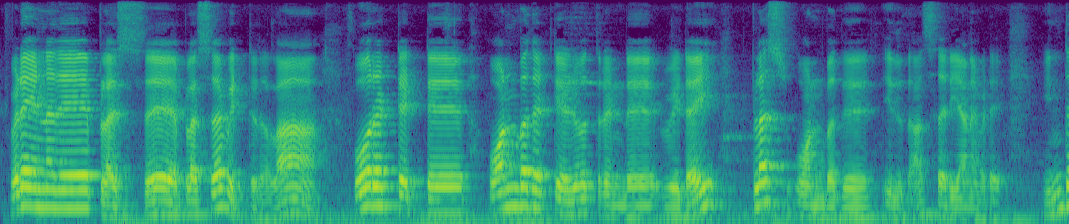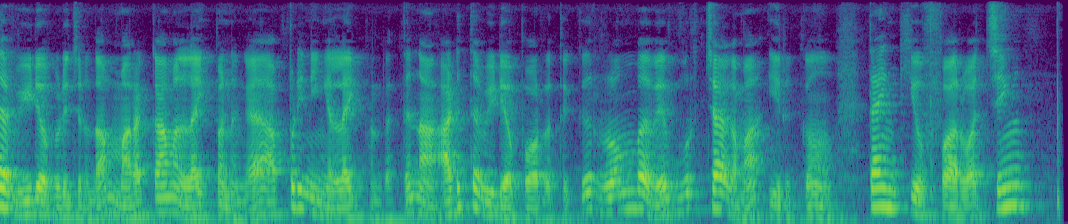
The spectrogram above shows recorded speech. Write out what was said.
விட என்னது? ப்ளஸ்ஸு ப்ளஸ்ஸை விட்டுடலாம். ஒரு எட்டு எட்டு ஒன்பது எட்டு எழுபத்தி ரெண்டு விடை ப்ளஸ் ஒன்பது. இதுதான் சரியான விடை. இந்த வீடியோ பிடிச்சிருந்தா மறக்காமல் லைக் பண்ணுங்கள் அப்படி நீங்கள் லைக் பண்ணுறது நான் அடுத்த வீடியோ போடுறதுக்கு ரொம்பவே உற்சாகமாக இருக்கும். தேங்க்யூ ஃபார் வாட்சிங்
